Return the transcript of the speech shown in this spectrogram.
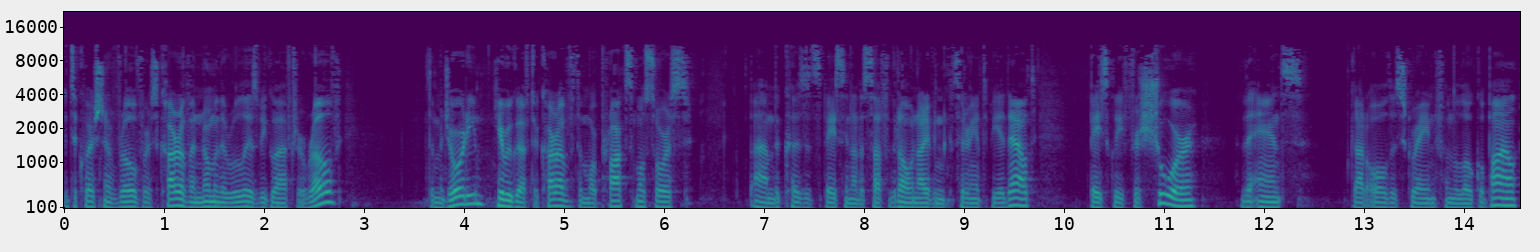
it's a question of Rove versus Karov, and normally the rule is we go after Rove, the majority. Here we go after Karov, the more proximal source, um, because it's basically not a safek at all. We're not even considering it to be a doubt. Basically, for sure, the ants got all this grain from the local pile,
